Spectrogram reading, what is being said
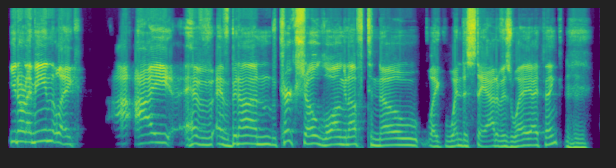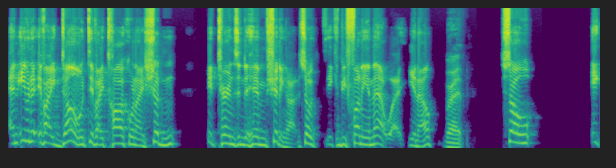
You know what I mean? Like, I I have have been on Kirk's show long enough to know like when to stay out of his way. I think, Mhm. and even if I don't, if I talk when I shouldn't, it turns into him shitting on it. So it can be funny in that way, you know. Right. So it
